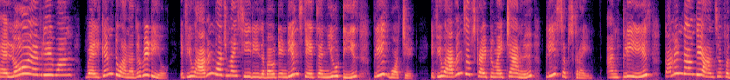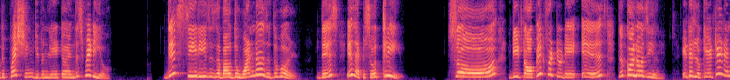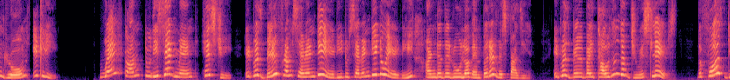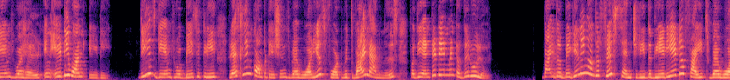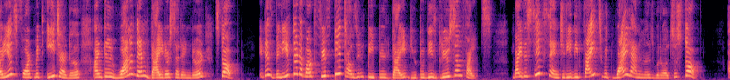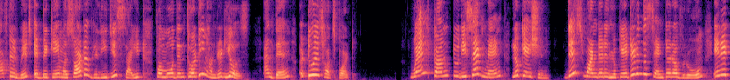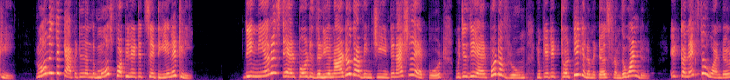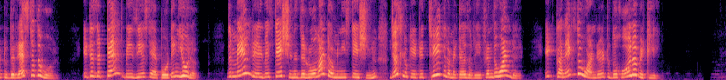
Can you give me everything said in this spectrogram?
Hello everyone, welcome to another video. If you haven't watched my series about Indian states and UTs, please watch it. If you haven't subscribed to my channel, please subscribe. And please comment down the answer for the question given later in this video. This series is about the wonders of the world. This is episode 3. So, the topic for today is the Colosseum. It is located in Rome, Italy. Welcome to the segment History. It was built from 70 AD to 72 AD under the rule of Emperor Vespasian. It was built by thousands of Jewish slaves. The first games were held in 81 AD. These games were basically wrestling competitions where warriors fought with wild animals for the entertainment of the ruler. By the beginning of the 5th century, the gladiator fights where warriors fought with each other until one of them died or surrendered stopped. It is believed that about 50,000 people died due to these gruesome fights. By the 6th century, the fights with wild animals were also stopped, after which it became a sort of religious site for more than 1300 years, and then a tourist hotspot. Welcome to the segment Location. This wonder is located in the center of Rome in Italy. Rome is the capital and the most populated city in Italy. The nearest airport is the Leonardo da Vinci International Airport, which is the airport of Rome located 30 kilometers from the wonder. It connects the wonder to the rest of the world. It is the 10th busiest airport in Europe. The main railway station is the Roma Termini station, just located 3 kilometers away from the wonder. It connects the wonder to the whole of Italy.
